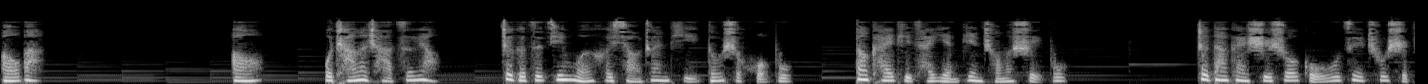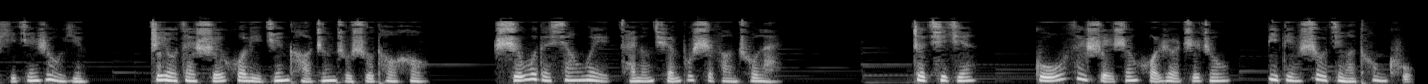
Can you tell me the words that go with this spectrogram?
熬吧，熬。”我查了查资料，这个字经文和小篆体都是火部，到楷体才演变成了水部。这大概是说谷物最初是皮坚肉硬，只有在水火里煎烤蒸煮熟透后，食物的香味才能全部释放出来。这期间。谷物在水深火热之中，必定受尽了痛苦。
